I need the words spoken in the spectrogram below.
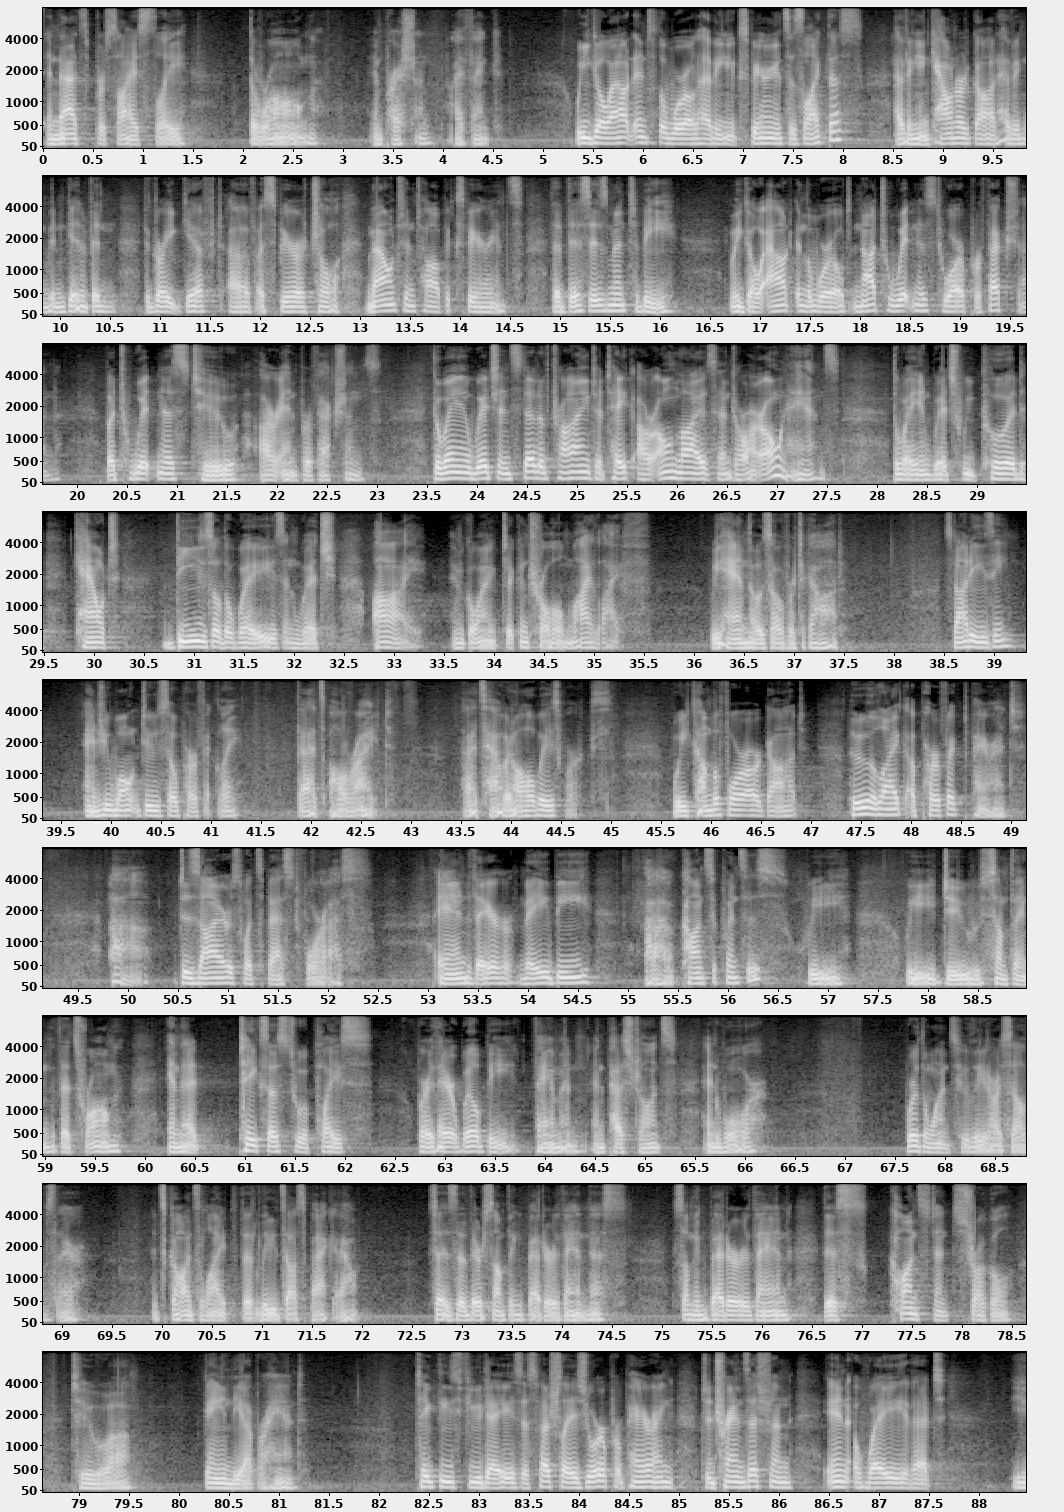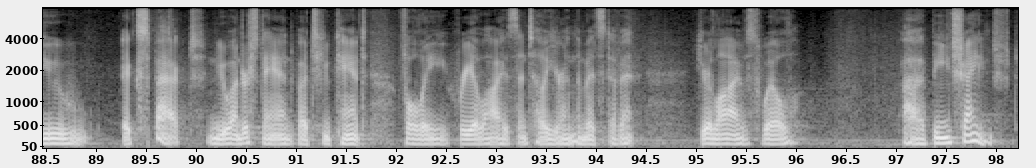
And that's precisely the wrong impression, I think. We go out into the world having experiences like this, having encountered God, having been given the great gift of a spiritual mountaintop experience that this is meant to be. We go out in the world not to witness to our perfection, but to witness to our imperfections. The way in which, instead of trying to take our own lives into our own hands, the way in which we could count these are the ways in which I am going to control my life. We hand those over to God. It's not easy, and you won't do so perfectly. That's all right. That's how it always works. We come before our God, who, like a perfect parent, uh, desires what's best for us. And there may be uh, consequences. We, we do something that's wrong, and that takes us to a place where there will be famine and pestilence and war. We're the ones who lead ourselves there. It's God's light that leads us back out. Says that there's something better than this, something better than this constant struggle to uh, gain the upper hand. Take these few days, especially as you're preparing to transition in a way that you expect, you understand, but you can't fully realize until you're in the midst of it. Your lives will uh, be changed.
